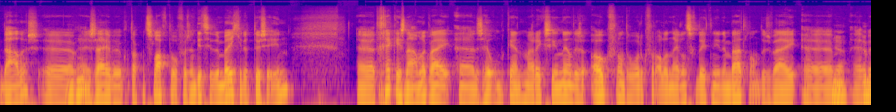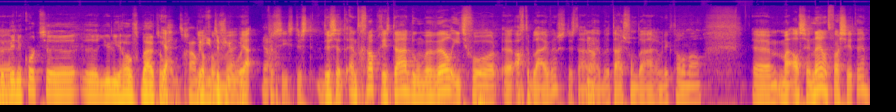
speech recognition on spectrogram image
daders. Eh, Mhm. En zij hebben contact met slachtoffers. En dit zit een beetje ertussenin. Eh het gekke is namelijk, wij, eh dat is heel onbekend, maar Recensering Nederland is ook verantwoordelijk voor alle Nederlandse gedetineerden in het buitenland. Dus wij ehm, ja. We hebben hebben binnenkort eh, jullie hoofd buitenland gaan we Jochem, interviewen. Ja, precies. Dus, dus het, en het grappige is, daar doen we wel iets voor achterblijvers. Dus daar Ja. hebben we thuisvandaag en weet ik het allemaal. Ehm, maar als ze in Nederland vastzitten,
